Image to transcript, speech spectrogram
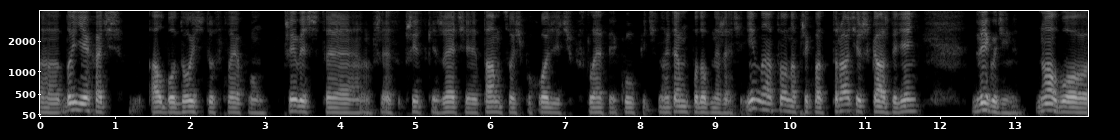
e, dojechać albo dojść do sklepu, przywieźć te wszystkie rzeczy, tam coś pochodzić w sklepie, kupić, no i temu podobne rzeczy. I na to na przykład tracisz każdy dzień dwie godziny, no albo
